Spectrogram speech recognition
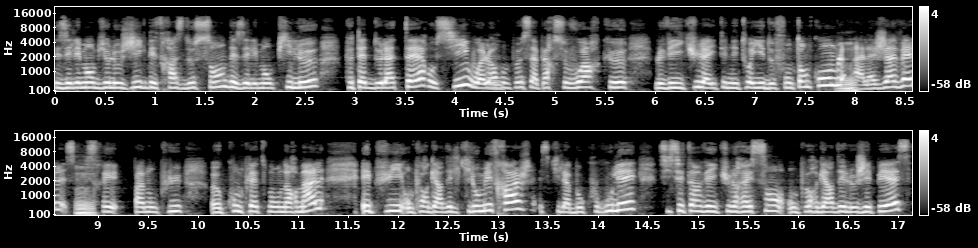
des éléments biologiques, des traces de sang, des éléments pileux, peut-être de la terre aussi, ou alors mm. on peut s'apercevoir que le véhicule a été nettoyé de fond en comble, mm. à la javel, ce qui ne serait pas non plus euh, complètement normal. Et puis, on peut regarder le kilométrage, est-ce qu'il a beaucoup roulé? Si c'est un véhicule récent, on peut regarder le GPS.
